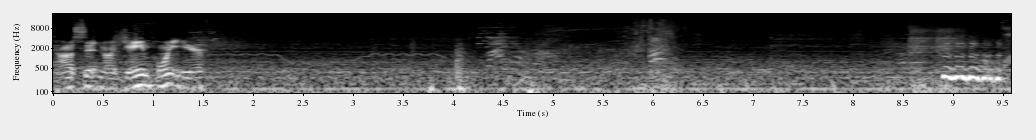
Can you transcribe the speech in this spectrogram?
Kind of sitting on game point here.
